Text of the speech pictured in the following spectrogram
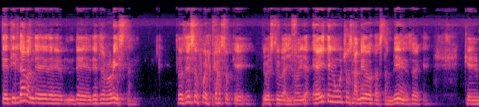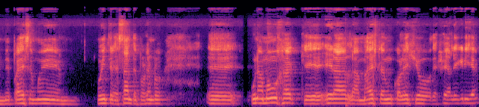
te tildaban de, de, terrorista. Entonces, eso fue el caso que yo estuve ahí. Y ahí tengo muchas anécdotas también, o sea, que, que me parece muy, muy interesante. Por ejemplo, eh, una monja que era la maestra de un colegio de fe y alegría,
